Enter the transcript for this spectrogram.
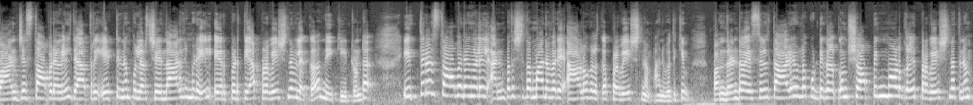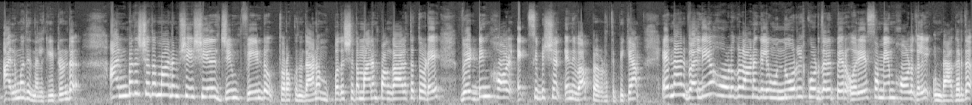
വാണിജ്യ സ്ഥാപനങ്ങളിൽ രാത്രി എട്ടിനും പുലർച്ചെ നാലിനുമിടയിൽ ഏർപ്പെടുത്തിയ പ്രവേശന വിലക്ക് നീക്കിയിട്ടുണ്ട്. ഇത്തരം സ്ഥാപനങ്ങളിൽ അൻപത് ശതമാനം വരെ ആളുകൾക്ക് പ്രവേശനം അനുവദിക്കും. പന്ത്രണ്ട് വയസ്സിൽ താഴെയുള്ള കുട്ടികൾക്കും ഷോപ്പിംഗ് മാളുകളിൽ പ്രവേശനത്തിനും അനുമതി നൽകിയിട്ടുണ്ട്. അൻപത് ശതമാനം ശേഷിയിൽ ജിം വീണ്ടും തുറക്കുന്നതാണ്. മുപ്പത് ശതമാനം പങ്കാളിത്തത്തോടെ വെഡ്ഡിംഗ് ഹാൾ എക്സിബിഷൻ എന്നിവ പ്രവർത്തിപ്പിക്കാം. എന്നാൽ വലിയ ഹാളുകളാണെങ്കിലും മുന്നൂറിൽ കൂടുതൽ പേർ ഒരേ സമയം ഹാളുകളിൽ ഉണ്ടാകരുത്.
